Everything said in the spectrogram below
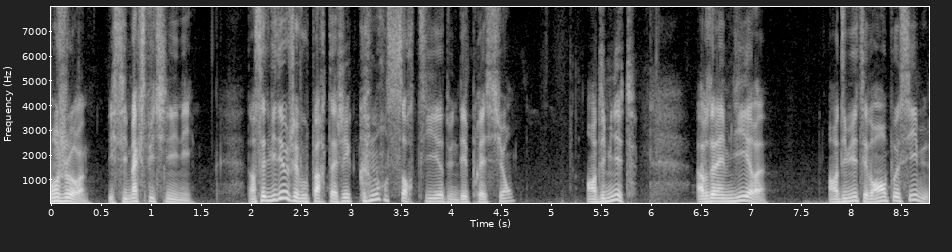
Bonjour, ici Max Piccinini. Dans cette vidéo, je vais vous partager comment sortir d'une dépression en 10 minutes. Alors vous allez me dire, en 10 minutes c'est vraiment possible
